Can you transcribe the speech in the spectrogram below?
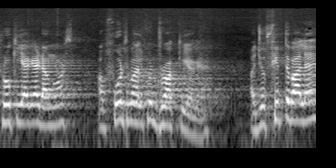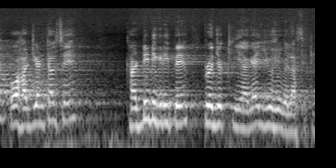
थ्रो किया गया डाउनवर्ड्स और फोर्थ बॉल को ड्रॉप किया गया। और जो फिफ्थ बॉल है, वो हॉर्जेंटल से 30 डिग्री पे प्रोजेक्ट किया गया यू ही वेलासिटी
